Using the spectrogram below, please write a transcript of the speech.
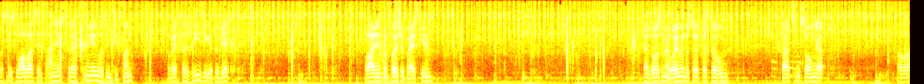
Was das war, weiß ich jetzt auch nicht. Vielleicht können wir irgendwas entziffern. Aber echt ein riesiges Objekt. War den falschen Preis geben. Heute war es mir Alm oder so etwas darum. Schwarz zum Sagen, ja. Aber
